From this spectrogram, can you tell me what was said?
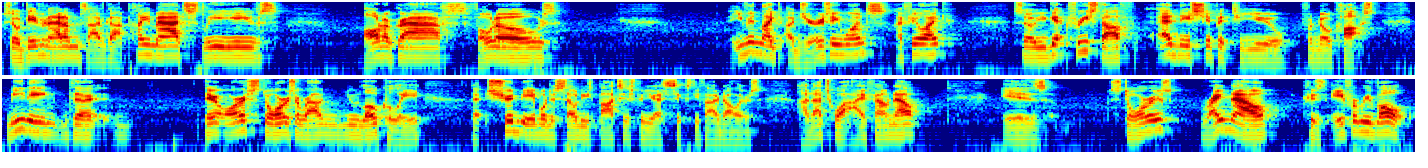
So Dave & Adam's, I've got playmats, sleeves, autographs, photos, even like a jersey once, I feel like. So you get free stuff and they ship it to you for no cost meaning the there are stores around you locally that should be able to sell these boxes for you at $65. Uh, that's what I found out is stores right now because Aether Revolt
